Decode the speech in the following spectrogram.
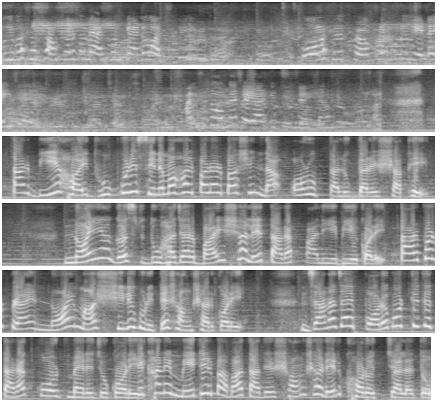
দুই বছর সংসার করলে এখন কেন আসবে? ও আমার সাথে সংসার করবে আমি এটাই চাই। আমি শুধু ওকে চাই আর কিছু চাই না। তার বিয়ে হয় ধূপগুড়ি সিনেমা হল পাড়ার বাসিন্দা অরূপ তালুকদারের সাথে। নয় আগস্ট দু হাজার বাইশ সালে তারা পালিয়ে বিয়ে করে। তারপর প্রায় নয় মাস শিলিগুড়িতে সংসার করে। জানা যায় পরবর্তীতে তারা কোর্ট ম্যারেজও করে। এখানে মেয়েটির বাবা তাদের সংসারের খরচ চালাতো।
